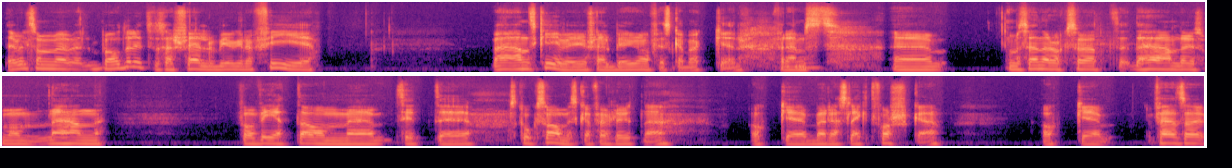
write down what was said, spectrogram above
det är väl som både lite så här självbiografi. Men Han skriver ju självbiografiska böcker främst. Eh, men sen är det också att det här handlar ju som om när han får veta om eh, sitt eh, skogssamiska förflutna och eh, börjar släktforska. Och, eh, för alltså,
